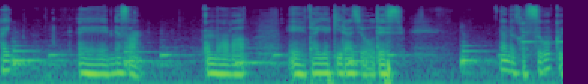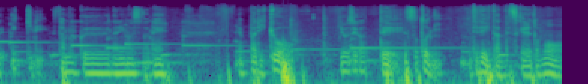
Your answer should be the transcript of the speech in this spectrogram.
はい、えー、皆さんこんばんは、えー、たい焼きラジオです。なんだかすごく一気に寒くなりましたね。やっぱり今日用事があって外に出ていたんですけれども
